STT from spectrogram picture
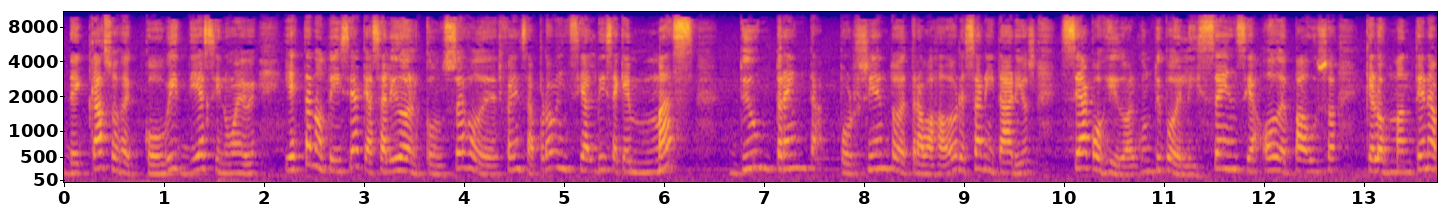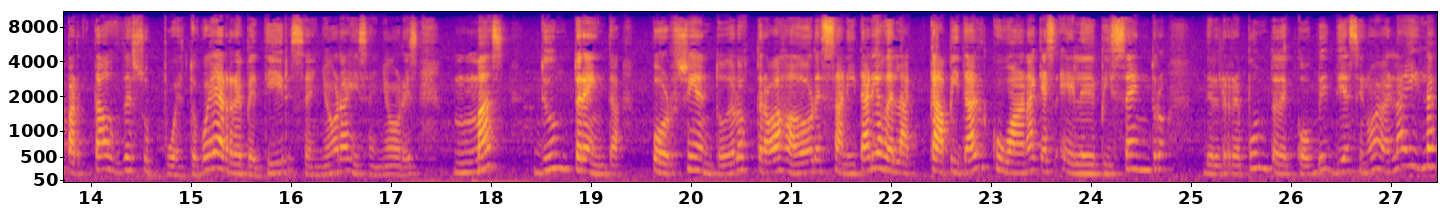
de casos de COVID-19. Y esta noticia que ha salido del Consejo de Defensa Provincial dice que más de un 30% de trabajadores sanitarios se ha cogido algún tipo de licencia o de pausa que los mantiene apartados de sus puestos. Voy a repetir, señoras y señores, más de un 30% de los trabajadores sanitarios de la capital cubana, que es el epicentro del repunte de COVID-19 en la isla,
